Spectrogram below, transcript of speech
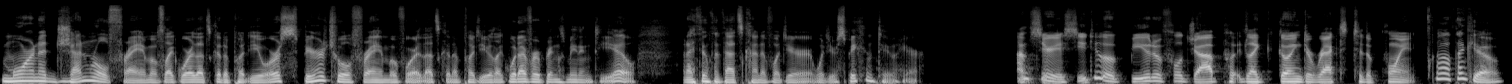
more in a general frame of like where that's going to put you or a spiritual frame of where that's going to put you, like whatever brings meaning to you. And I think that that's kind of what you're what you're speaking to here. I'm serious. You do a beautiful job, put, like going direct to the point. Oh, thank you.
